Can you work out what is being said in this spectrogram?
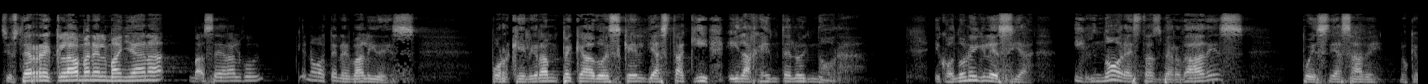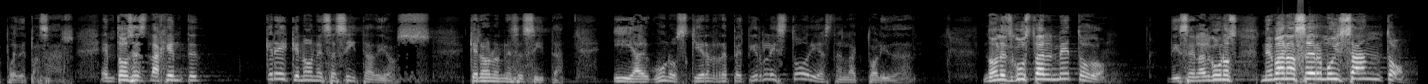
Si usted reclama en el mañana, va a ser algo que no va a tener validez. Porque el gran pecado es que Él ya está aquí y la gente lo ignora. Y cuando una iglesia ignora estas verdades, pues ya sabe lo que puede pasar. Entonces la gente cree que no necesita a Dios, que no lo necesita. Y algunos quieren repetir la historia hasta en la actualidad. No les gusta el método. Dicen algunos, me van a hacer muy santo.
